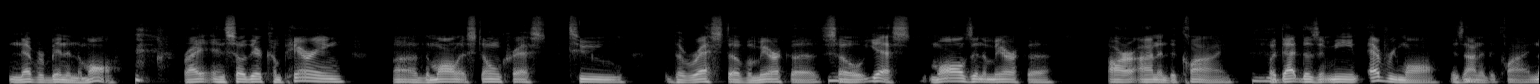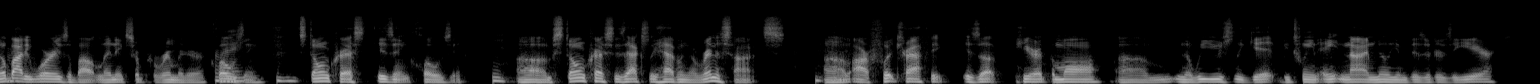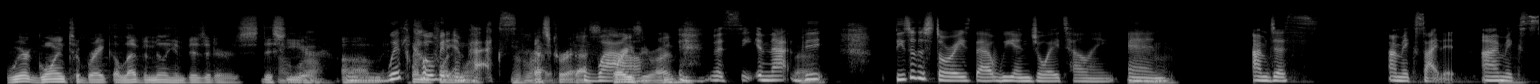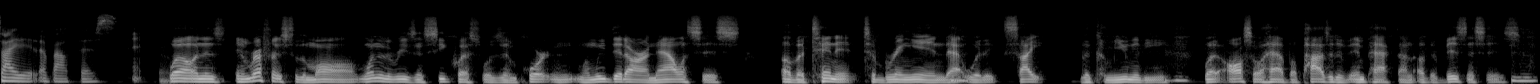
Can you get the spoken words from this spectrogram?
never been in the mall, right? And so they're comparing uh, the mall at Stonecrest to the rest of America. So, yes, malls in America are on a decline, Mhm. but that doesn't mean every mall is on a decline. Nobody worries about Lenox or Perimeter closing. Mhm. Stonecrest isn't closing. Yeah. Um, Stonecrest is actually having a renaissance. Mm-hmm. Um, our foot traffic is up here at the mall. Um, you know, we usually get between eight and nine million visitors a year. We're going to break 11 million visitors this Oh, year um, with COVID 2021. impacts. That's correct. That's Wow. crazy, right? Let's see. And that Yeah. the, these are the stories that we enjoy telling. And Mhm. I'm just, I'm excited. I'm excited about this. Well, and as, in reference to the mall, one of the reasons Seaquest was important when we did our analysis of a tenant to bring in that Mhm. would excite the community, Mhm. but also have a positive impact on other businesses. Mhm.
